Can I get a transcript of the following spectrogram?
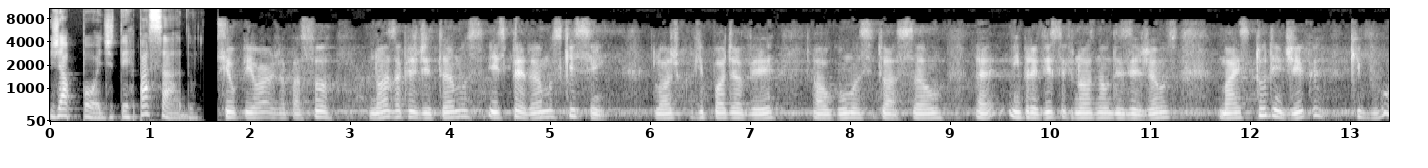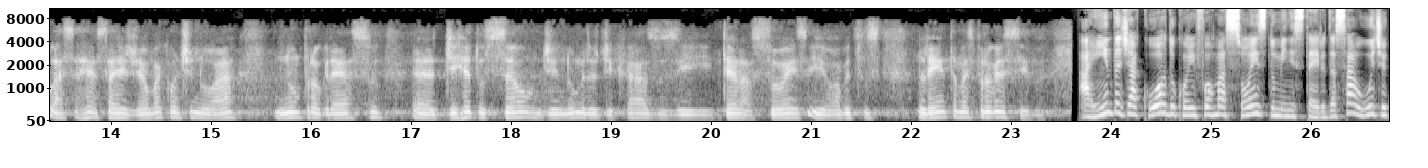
já pode ter passado. Se o pior já passou, nós acreditamos e esperamos que sim. Lógico que pode haver alguma situação é, imprevista que nós não desejamos, mas tudo indica que essa, essa região vai continuar num progresso é, de redução de número de casos e internações e óbitos lenta, mas progressiva. Ainda de acordo com informações do Ministério da Saúde,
